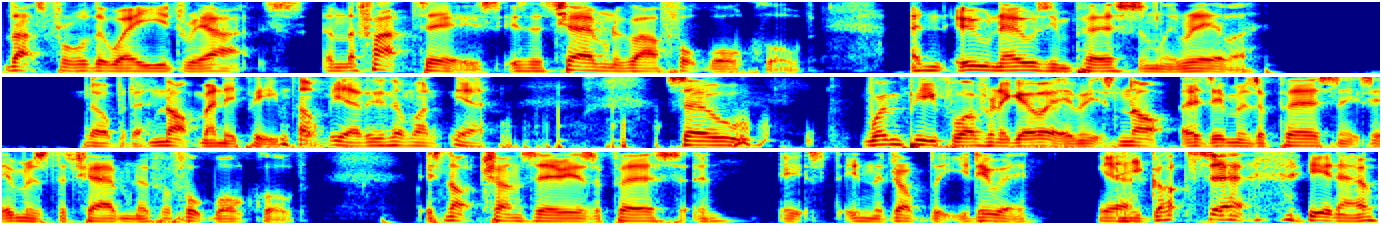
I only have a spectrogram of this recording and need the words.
That's probably the way you'd react. And the fact is, is the chairman of our football club, and who knows him personally, really? nobody. Not many people. No, yeah, there's not man. Yeah, So when people are having a go at him, it's not as him as a person; it's him as the chairman of a football club. It's not Chansiri as a person; it's in the job that you're doing. yeah. And you got to, you know,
